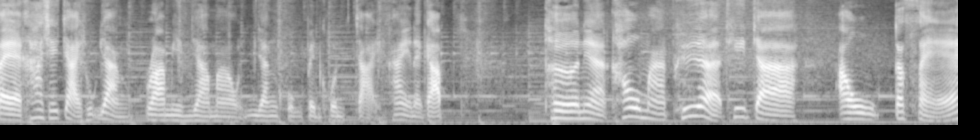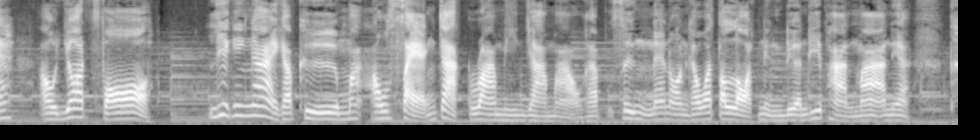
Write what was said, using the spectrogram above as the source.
แต่ค่าใช้จ่ายทุกอย่างรามินยาเมายังคงเป็นคนจ่ายให้นะครับ เธอเนี่ยเข้ามาเพื่อที่จะเอากระแส เอายอดฟอล เรียกง่ายๆครับคือมาเอาแสงจากรามีนยาเมาครับ ซึ่งแน่นอนครับว่าตลอด 1 เดือนที่ผ่านมาเนี่ยเธ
